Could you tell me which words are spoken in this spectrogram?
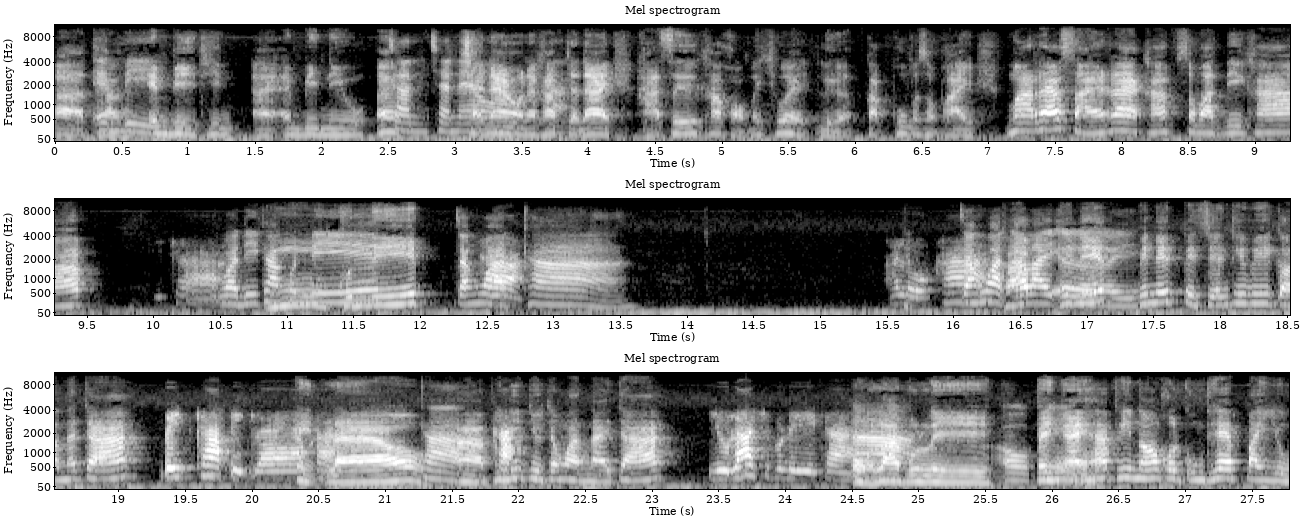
อ่าทาง MB MB ทีเอ่อ MB New เอ้ย Chan- Channel Channel นะครับค่ะ จะได้หาซื้อข้าวของไปช่วยเหลือกับผู้ประสบภัย มาแล้วสายแรกครับ สวัสดีครับค่ะ สวัสดีค่ะ คุณอืมนิดคุณนิด จังหวัดค่ะ ฮัลโหลค่ะจังหวัดครับอะไรเอ่พี่นิดย พี่นิดปิดเสียงทีวีก่อนนะจ๊ะ ปิดค่ะปิดแล้วปิดค่ะ แล้วค่ะ อ่าพี่นิดอยู่จังหวัดไหนจ๊ะ อยู่ราชบุรีค่ะ โอ้ราชบุรี โอเค เป็นไงฮะพี่น้องคนกรุงเทพไปอยู่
